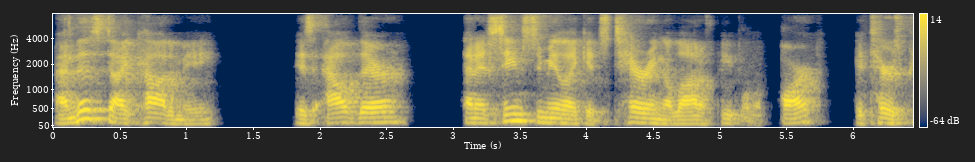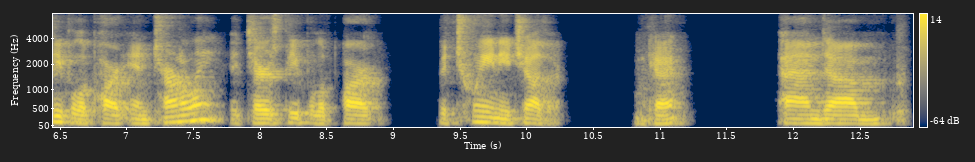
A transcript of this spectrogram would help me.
And this dichotomy is out there, and it seems to me like it's tearing a lot of people apart. It tears people apart internally, it tears people apart between each other. Okay. And um,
